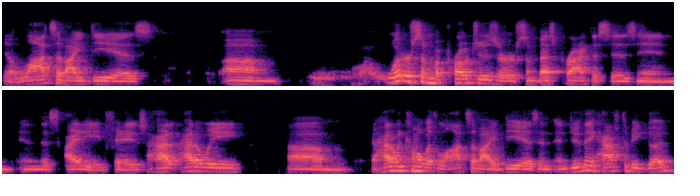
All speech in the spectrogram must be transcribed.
you know lots of ideas. Um, what are some approaches or some best practices in in this ideate phase? How how do we um, how do we come up with lots of ideas and, and do they have to be good?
